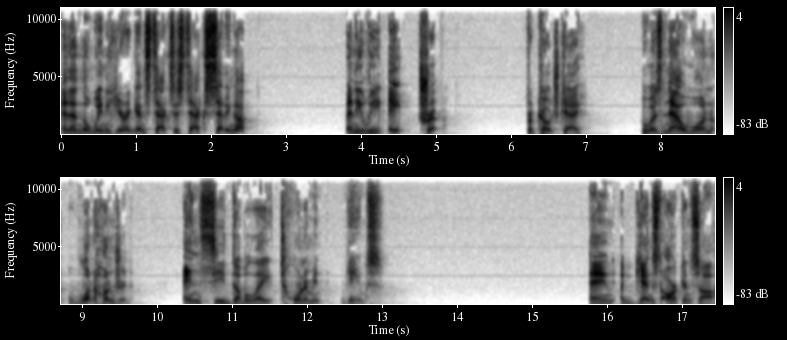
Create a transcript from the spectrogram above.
And then the win here against Texas Tech, setting up an Elite Eight trip for Coach K, who has now won 100 NCAA tournament games. And against Arkansas,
